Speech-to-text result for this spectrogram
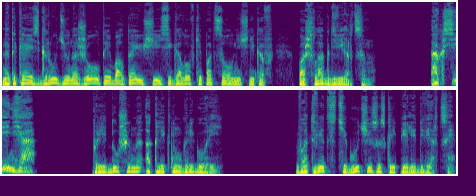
натыкаясь грудью на желтые болтающиеся головки подсолнечников, пошла к дверцам. «Аксинья!» — придушенно окликнул Григорий. В ответ тягуче заскрипели дверцы.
